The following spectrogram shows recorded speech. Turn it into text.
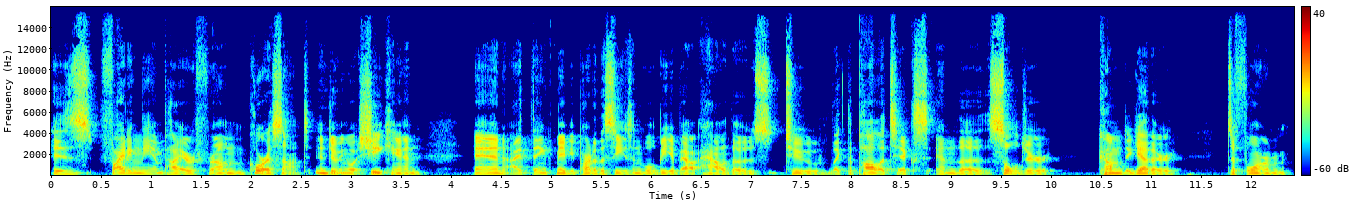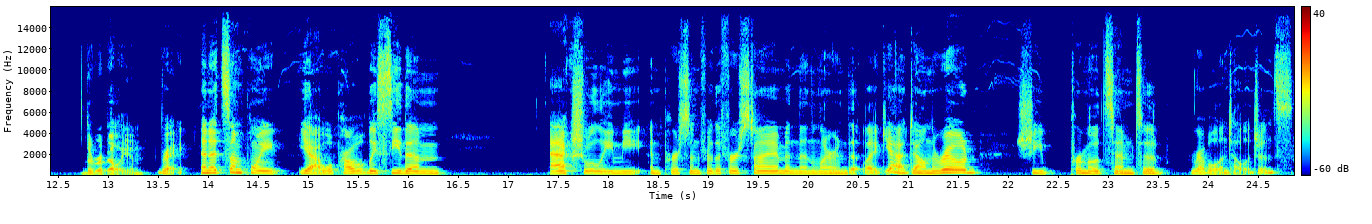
is fighting the Empire from Coruscant and mm-hmm. doing what she can. And I think maybe part of the season will be about how those two, like the politics and the soldier, come together to form the rebellion. Right. And at some point, yeah, we'll probably see them actually meet in person for the first time and then learn that, like, yeah, down the road, she promotes him to rebel intelligence.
